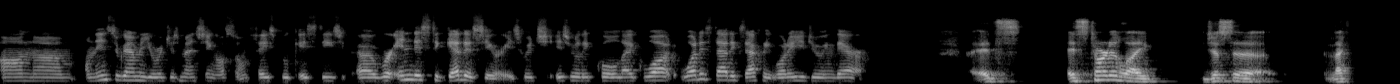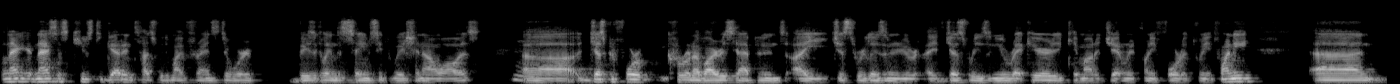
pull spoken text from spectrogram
on um, on Instagram, and you were just mentioning also on Facebook, is these uh, we're in this together series, which is really cool. Like, what what is that exactly? What are you doing there? It's it started like just a like nice excuse to get in touch with my friends that were basically in the same situation I was. Hmm. Uh, just before coronavirus happened, I just released a new I just released a new record. It came out in January 24th, 2020. And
